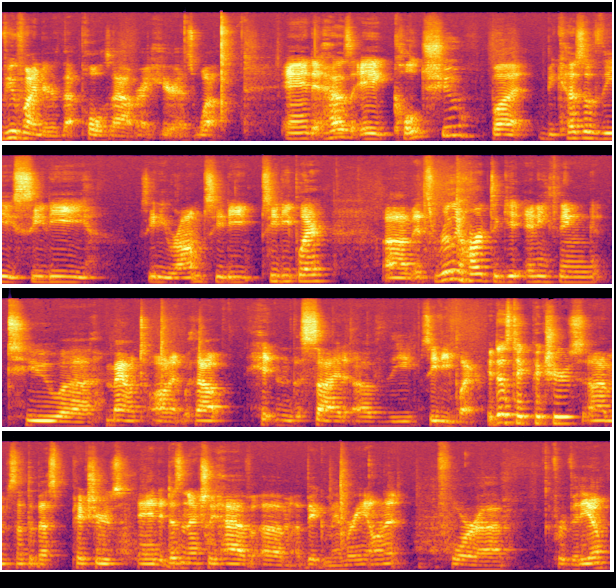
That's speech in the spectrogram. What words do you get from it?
viewfinder that pulls out right here as well. And it has a cold shoe, but because of the CD, CD-ROM, CD, CD player, um, it's really hard to get anything to uh, mount on it without hitting the side of the CD player. It does take pictures, um, it's not the best pictures, and it doesn't actually have um, a big memory on it for, uh, for video.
